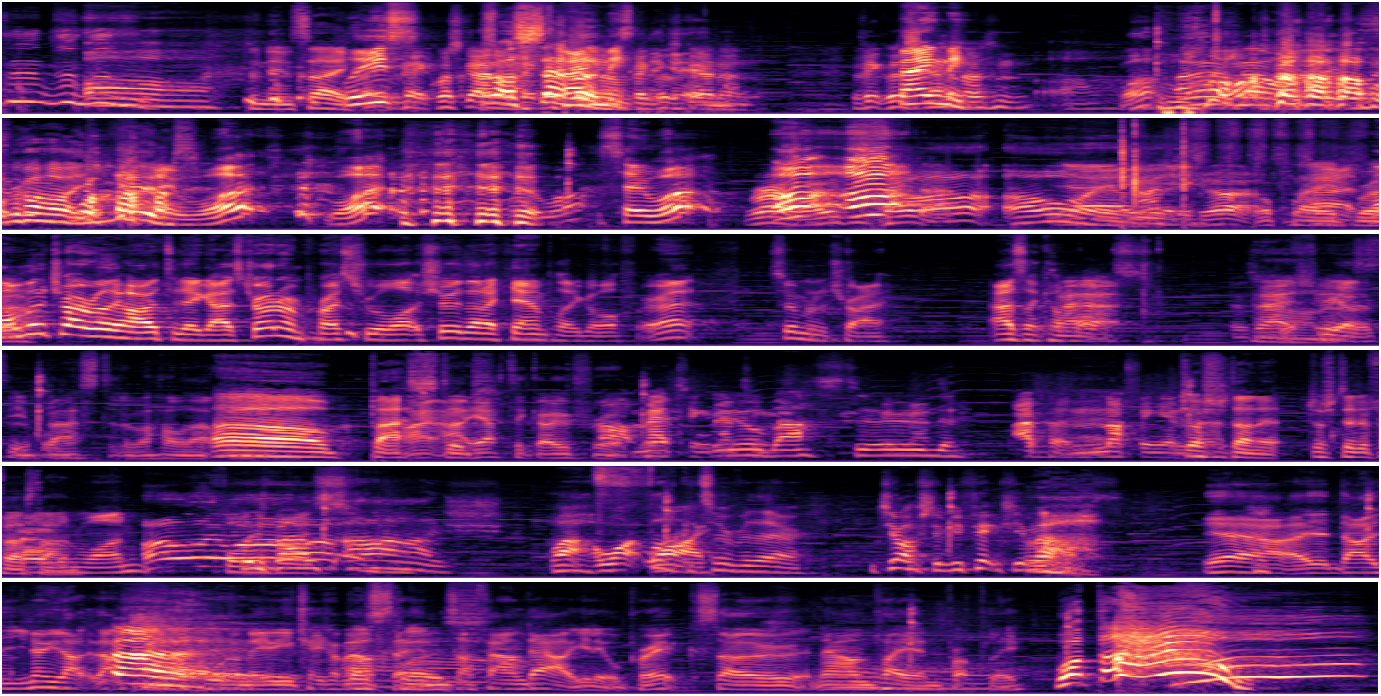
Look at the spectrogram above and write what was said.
Oh, Didn't even say. please. Vik, what's going I on? got Vik, seven. What's going on? Vik, what's going on? Vik, what's Bang me. on? What? I don't know. Bro, you Wait, good? what? What? Wait, what? Say what? Bro, oh, why oh! Oh, oh, Yeah, wait. you- Nice shot. Well played, Alright, bro. well, I'm gonna try really hard today, guys. Try to impress you a lot. Show you that I can play golf. All right. So I'm gonna try, as I come Yeah. last. There's Oh, other people. bastard of a hole that one. Oh, I, I have to go for Oh, it. matting, You matting. bastard. I put nothing in Josh has there. done it. Josh did it first Hole in time. one. Oh, there Four was. Please bounce. Ah, sh- Oh, why? fuck, why? It's over there. Josh, have you fixed your Ah. Mouse? Yeah, uh, you know that, that Ah. corner maybe change my mouse settings. I found out, you little prick. So now I'm playing properly. What the hell?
